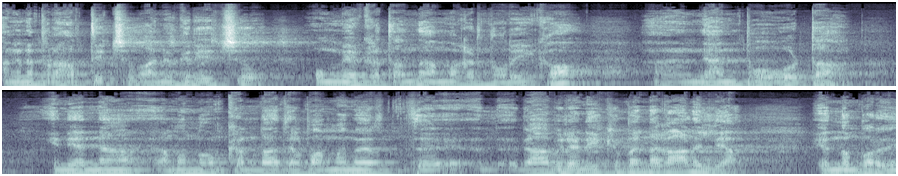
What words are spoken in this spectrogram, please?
അങ്ങനെ പ്രാർത്ഥിച്ചു അനുഗ്രഹിച്ചു ഉമ്മയൊക്കെ തന്ന് അമ്മ കിടന്ന് ഉറങ്ങിക്കോ. ഞാൻ ഞാൻ പോവട്ടോ ഇനി എന്നാ അമ്മ നോക്കണ്ട ചിലപ്പോൾ അമ്മ നേരത്തെ രാവിലെ എണീക്കുമ്പോൾ എന്നെ കാണില്ല എന്നും പറഞ്ഞ്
